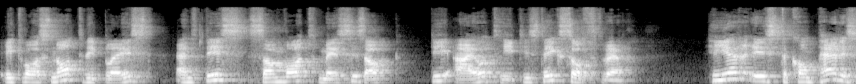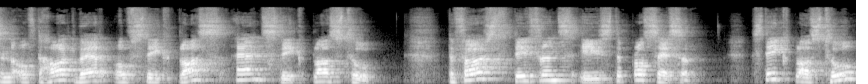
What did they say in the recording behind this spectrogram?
it was not replaced and this somewhat messes up the IoTT stick software. Here is the comparison of the hardware of Stick Plus and Stick Plus 2. The first difference is the processor. Stick Plus 2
